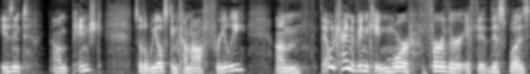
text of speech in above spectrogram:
isn't um, pinched, so the wheels can come off freely. Um, that would kind of indicate more further if it, this was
